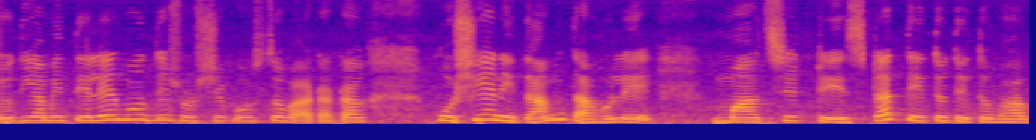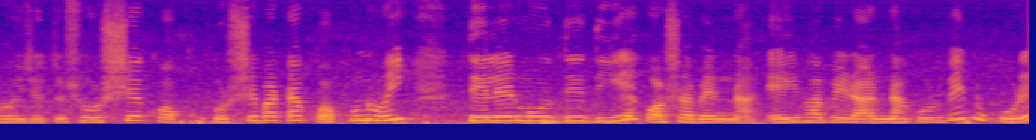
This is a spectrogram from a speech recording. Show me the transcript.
যদি আমি তেলের মধ্যে সর্ষে পোস্ত বাটাটা কষিয়ে নিতাম, তাহলে মাছের টেস্টটা তেতো তেতো ভাব হয়ে যেত। সর্ষে সর্ষে বাটা কখনোই তেলের মধ্যে দিয়ে কষাবেন না। এইভাবে রান্না করবেন, করে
